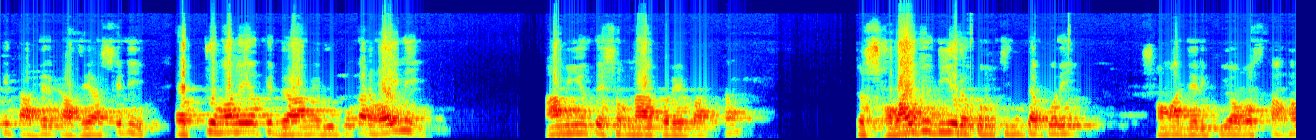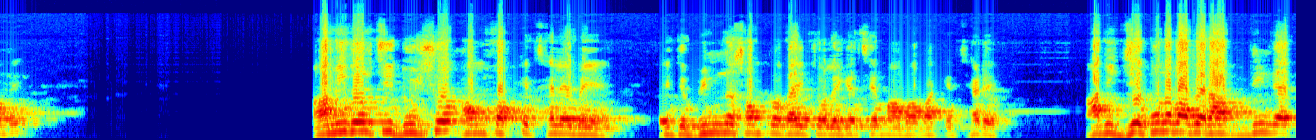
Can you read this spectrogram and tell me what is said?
কি তাদের কাজে আসেনি? একটু হলেও কি গ্রামের উপকার হয়নি? আমিও তো এসব না করে পারতাম। তো সবাই যদি এরকম চিন্তা করি, সমাজের কি অবস্থা হবে? আমি বলছি দুইশো কমপক্ষে ছেলে মেয়ে, এই যে ভিন্ন সম্প্রদায় চলে গেছে মা বাবাকে ছেড়ে, আমি যে কোনো ভাবে রাত দিন এক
